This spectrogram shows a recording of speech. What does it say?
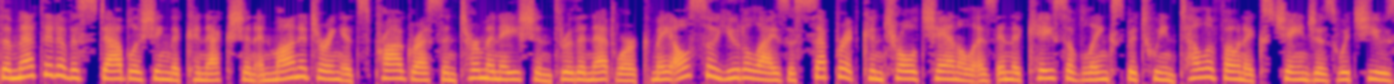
The method of establishing the connection and monitoring its progress and termination through the network may also utilize a separate control channel as in the case of links between telephone exchanges which use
